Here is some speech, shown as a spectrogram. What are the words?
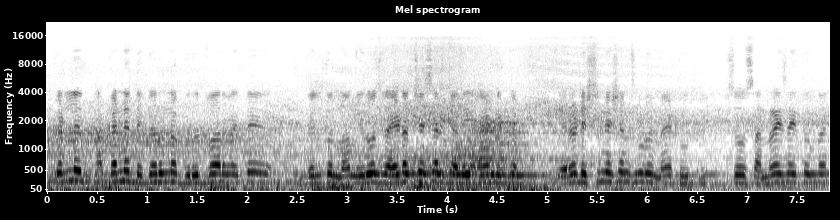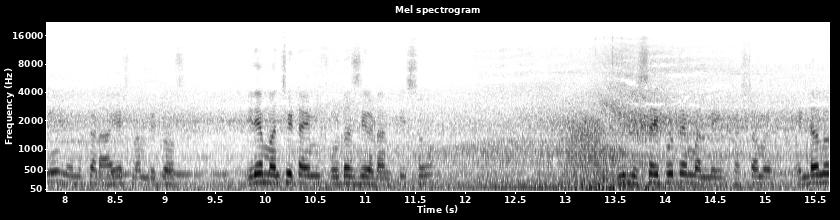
అక్కడలే అక్కడనే దగ్గరున్న గురుద్వారం అయితే వెళ్తున్నాం. ఈరోజు రైడ్ వచ్చేసరికి అది అండ్ ఇంకా వేరే డెస్టినేషన్స్ కూడా ఉన్నాయి టూ త్రీ సో సన్ రైజ్ అవుతుందని మేము ఇక్కడ ఆగేసినాం బికాస్ ఇదే మంచి టైం ఫొటోస్ తీయడానికి. సో ఇది మిస్ అయిపోతే మళ్ళీ కష్టమే ఎండలో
